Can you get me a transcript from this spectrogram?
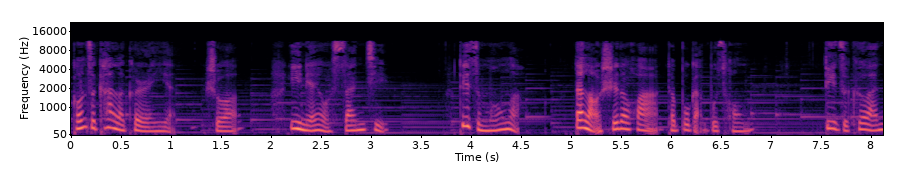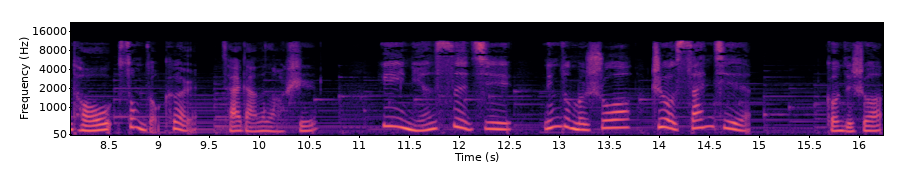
孔子看了客人一眼，说：“一年有三季。”弟子懵了，但老师的话他不敢不从。弟子磕完头送走客人，才敢问老师：“一年四季，您怎么说只有三季？”孔子说：“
